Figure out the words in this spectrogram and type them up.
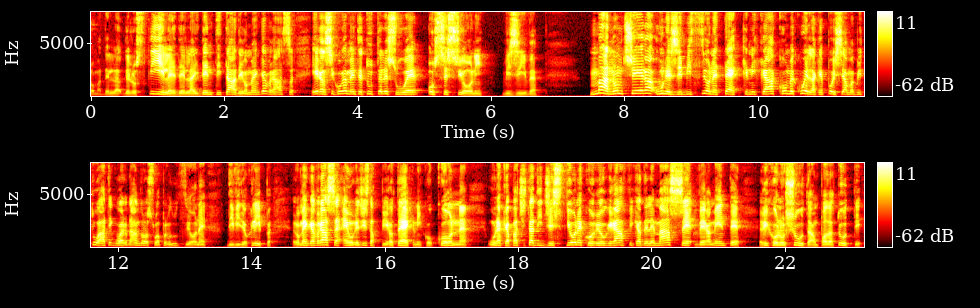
insomma, del, dello stile, della identità di Romain Gavras, erano sicuramente tutte le sue ossessioni visive. Ma non c'era un'esibizione tecnica come quella che poi siamo abituati guardando la sua produzione di videoclip. Romain Gavras è un regista pirotecnico con una capacità di gestione coreografica delle masse veramente riconosciuta un po' da tutti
